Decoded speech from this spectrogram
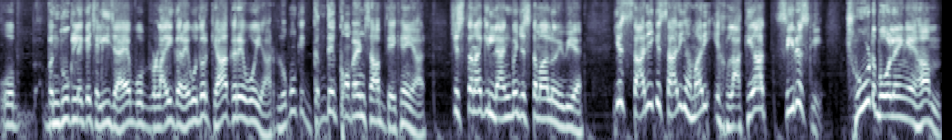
वो बंदूक लेके चली जाए, वो लड़ाई करे उधर क्या करे वो यार? लोगों के गंदे कमेंट्स आप देखें यार। जिस तरह की लैंग्वेज इस्तेमाल हुई हुई है। ये सारी की सारी हमारी इखलाकियात सीरियसली झूठ बोलेंगे हम।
